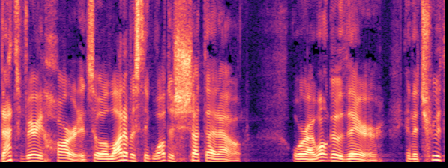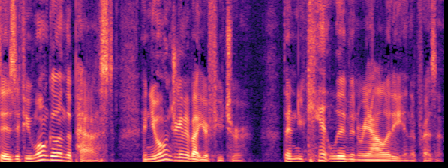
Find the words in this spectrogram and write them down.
that's very hard. And so a lot of us think, well, I'll just shut that out or I won't go there. And the truth is, if you won't go in the past and you won't dream about your future, then you can't live in reality in the present.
